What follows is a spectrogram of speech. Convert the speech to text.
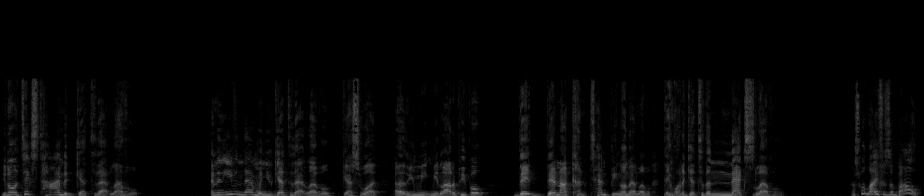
You know, it takes time to get to that level. And then even then, when you get to that level, guess what? Uh, you meet meet a lot of people they they're not content being on that level. They want to get to the next level. That's what life is about.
